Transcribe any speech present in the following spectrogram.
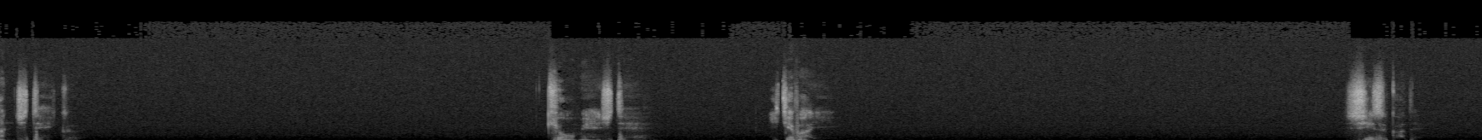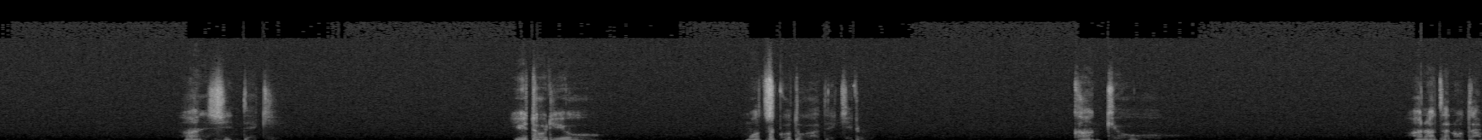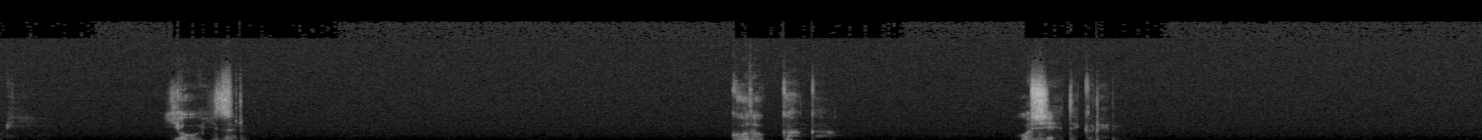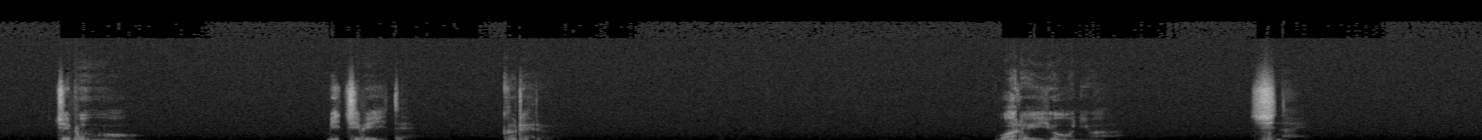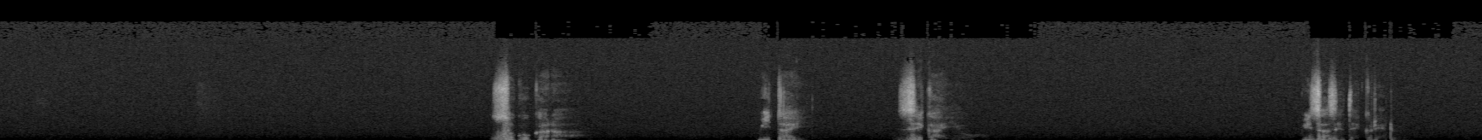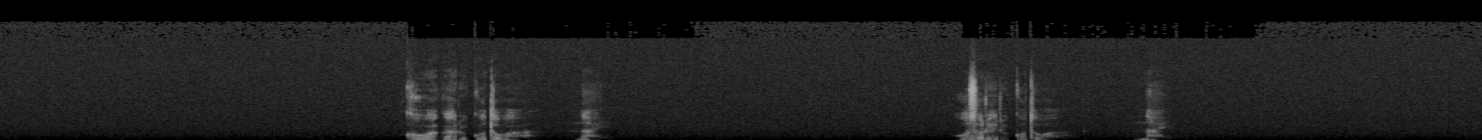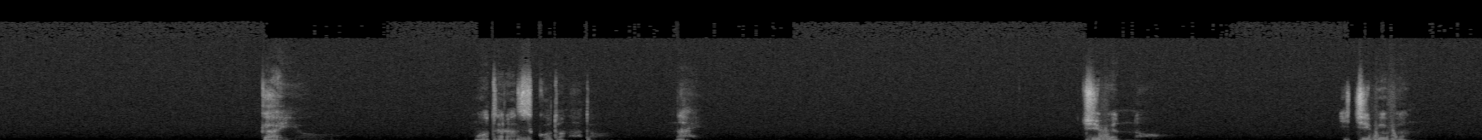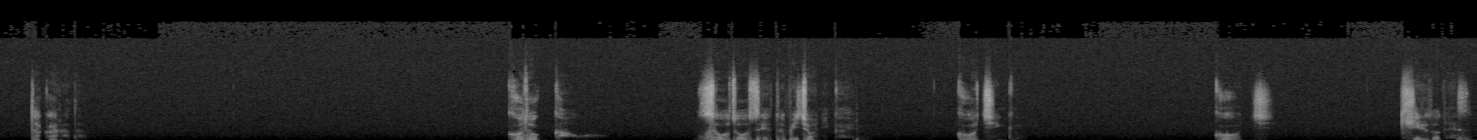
感じていく。共鳴していけばいい。静かで安心できゆとりを持つことができる。環境をあなたのために。用意する。孤独感が教えてくれる。自分を導いてくれる。悪いようにはしないそこから見たい世界を見させてくれる。怖がることはない。恐れることはない。害をもたらすことなどない自分の一部分だからだ。孤独感を創造性とビジョンに変える。コーチング。コーチ。キルドです。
